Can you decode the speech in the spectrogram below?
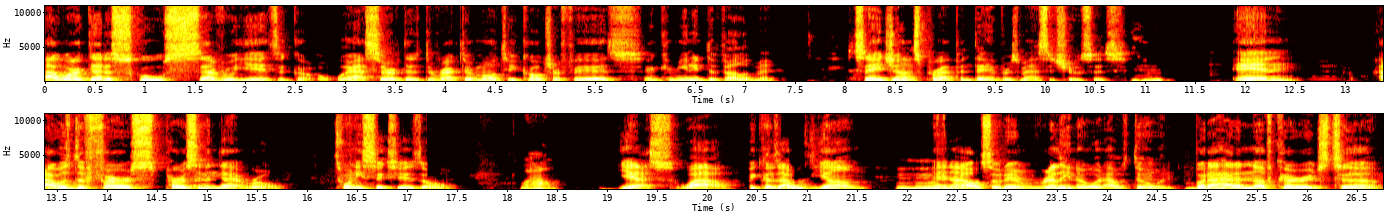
I worked at a school several years ago where I served as director of multicultural affairs and community development, St. John's Prep in Danvers, Massachusetts. Mm-hmm. And I was the first person in that role, 26 years old. Wow. Yes, wow, because I was young Mm-hmm. And I also didn't really know what I was doing, but I had enough courage to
